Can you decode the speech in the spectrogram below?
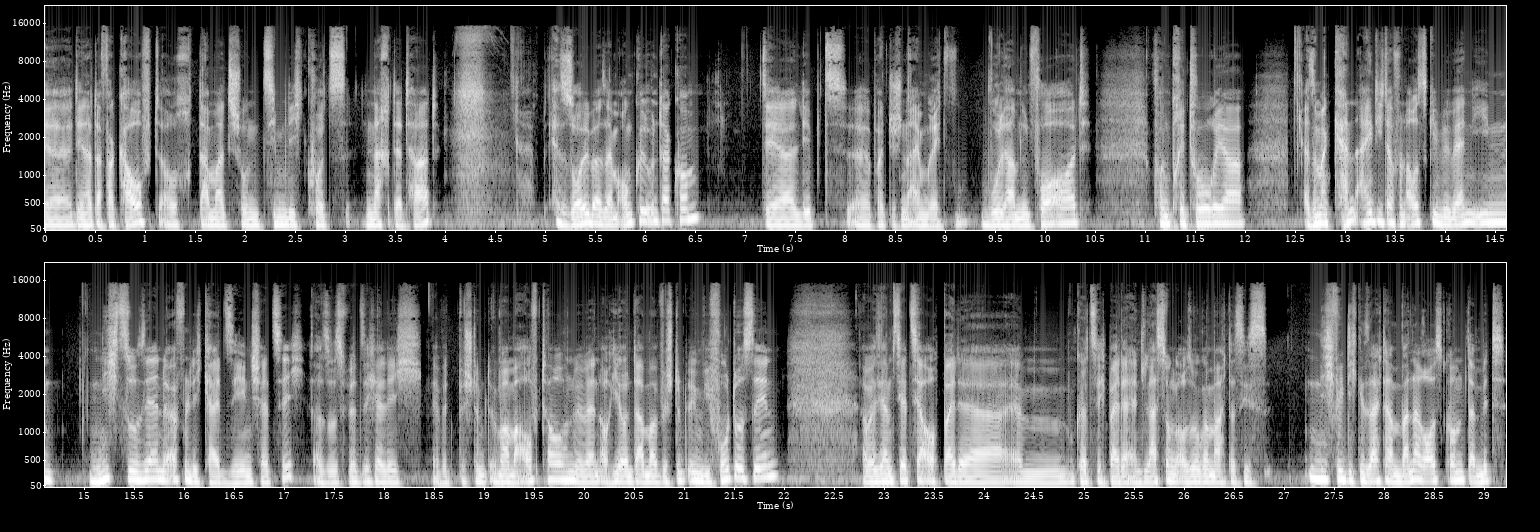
der, den hat er verkauft, auch damals schon ziemlich kurz nach der Tat. Er soll bei seinem Onkel unterkommen. Der lebt äh, praktisch in einem recht wohlhabenden Vorort von Pretoria. Also man kann eigentlich davon ausgehen, wir werden ihn nicht so sehr in der Öffentlichkeit sehen, schätze ich. Also es wird sicherlich, er wird bestimmt immer mal auftauchen. Wir werden auch hier und da mal bestimmt irgendwie Fotos sehen. Aber Sie haben es jetzt ja auch bei der, ähm, kürzlich bei der Entlassung auch so gemacht, dass Sie es nicht wirklich gesagt haben, wann er rauskommt, damit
